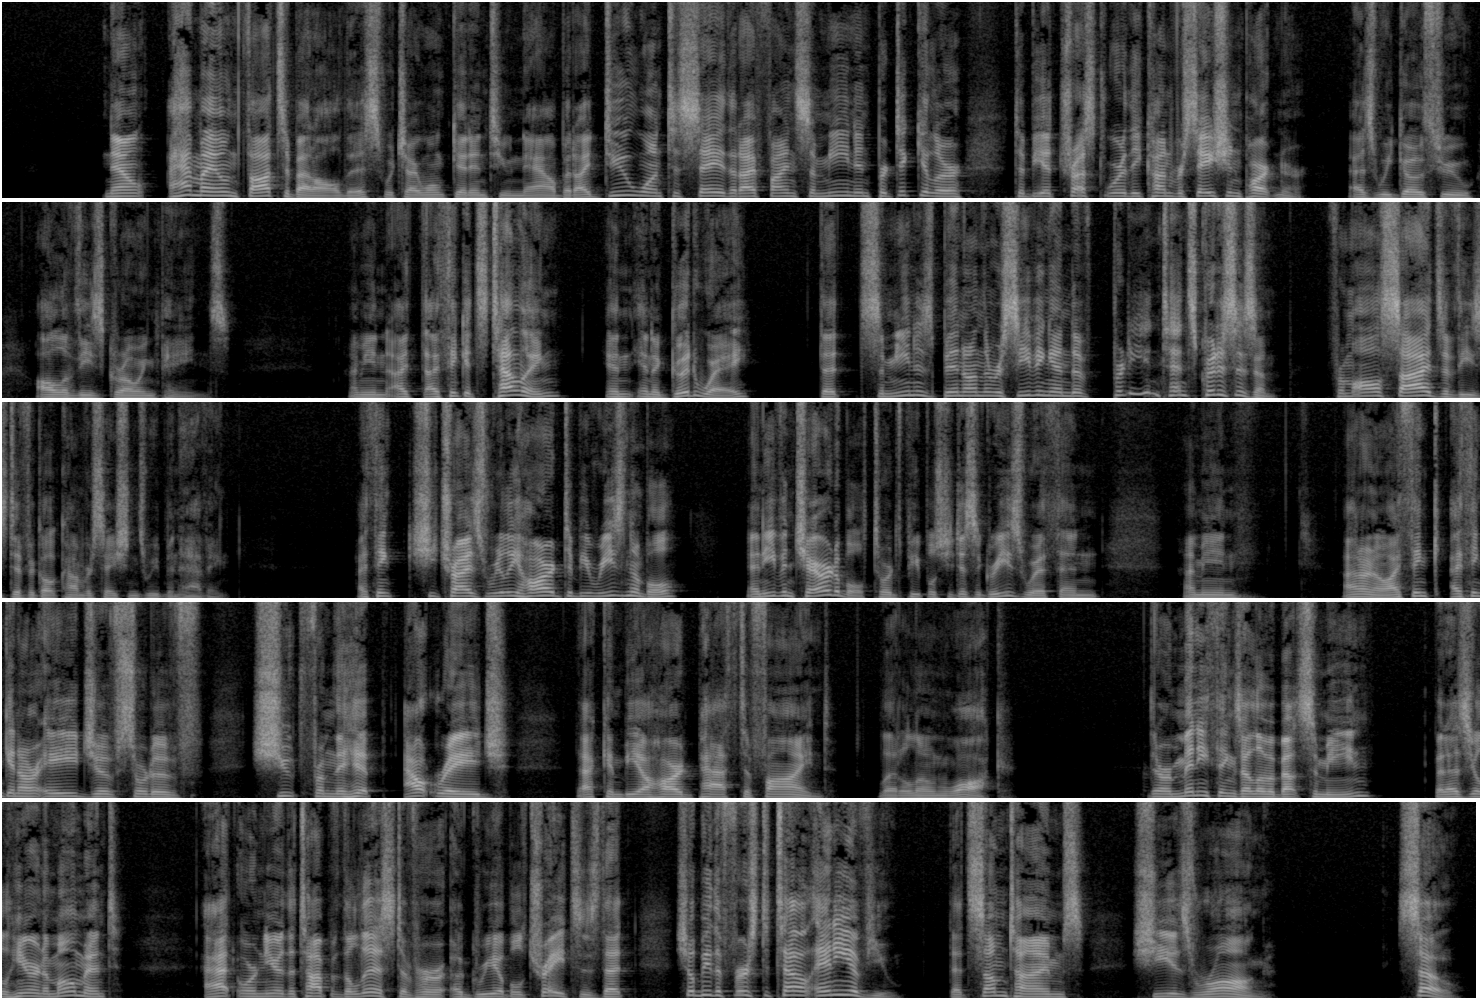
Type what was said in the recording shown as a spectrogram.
Now, I have my own thoughts about all this, which I won't get into now, but I do want to say that I find Samin in particular to be a trustworthy conversation partner as we go through all of these growing pains. I mean, I, I think it's telling in, in a good way that Samin has been on the receiving end of pretty intense criticism from all sides of these difficult conversations we've been having. I think she tries really hard to be reasonable and even charitable towards people she disagrees with. And I mean, I don't know. I think I think in our age of sort of shoot from the hip outrage, that can be a hard path to find, let alone walk. There are many things I love about Samin, but as you'll hear in a moment, at or near the top of the list of her agreeable traits is that she'll be the first to tell any of you that sometimes she is wrong. So,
